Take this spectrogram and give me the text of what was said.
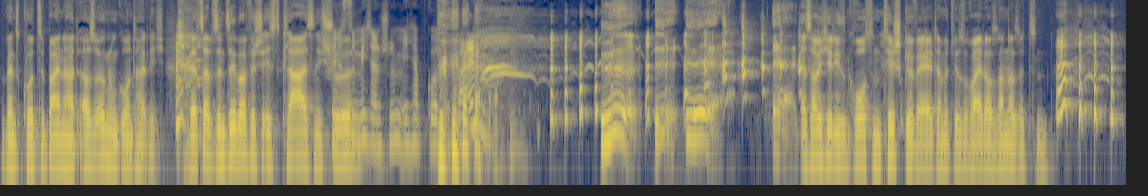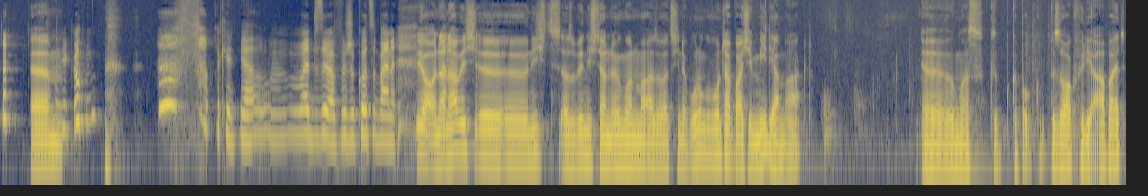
Wenn es kurze Beine hat, aus irgendeinem Grund halt nicht. Deshalb sind Silberfische, ist klar, ist nicht Findest du schön. mich dann schlimm? Ich habe kurze Beine. Das habe ich hier diesen großen Tisch gewählt, damit wir so weit auseinander sitzen. ähm, okay, ja, meine Silberfische, kurze Beine. ja, und dann habe ich äh, äh, nichts, also bin ich dann irgendwann mal, also als ich in der Wohnung gewohnt habe, war ich im Mediamarkt. Äh, irgendwas ge ge besorgt für die Arbeit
